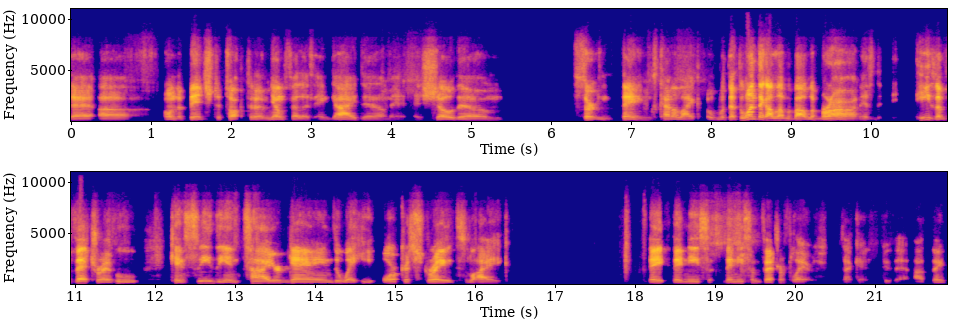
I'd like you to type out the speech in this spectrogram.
that uh, on the bench to talk to them young fellas and guide them and, and show them certain things. Kind of like the, the one thing I love about LeBron is he's a veteran who can see the entire game, the way he orchestrates. Like they they need some, they need some veteran players that can do that. I think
